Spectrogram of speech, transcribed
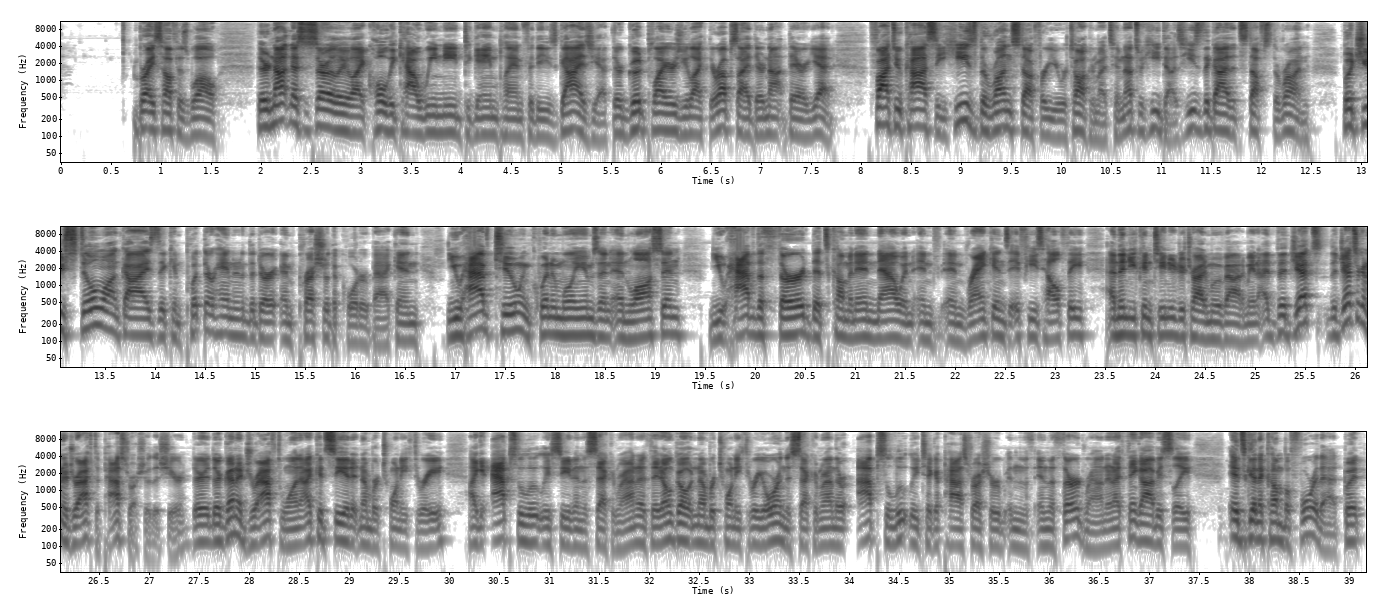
Bryce Huff as well. They're not necessarily like, holy cow, we need to game plan for these guys yet. They're good players. You like their upside. They're not there yet. Fatukasi, he's the run stuffer you were talking about, Tim. That's what he does. He's the guy that stuffs the run. But you still want guys that can put their hand into the dirt and pressure the quarterback. And you have two in Quinnen Williams and, and Lawson. You have the third that's coming in now in, in, in Rankins if he's healthy, and then you continue to try to move out. I mean, the Jets the Jets are going to draft a pass rusher this year. They're they're going to draft one. I could see it at number 23. I could absolutely see it in the second round. And if they don't go at number 23 or in the second round, they're absolutely take a pass rusher in the in the third round. And I think obviously it's going to come before that. But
